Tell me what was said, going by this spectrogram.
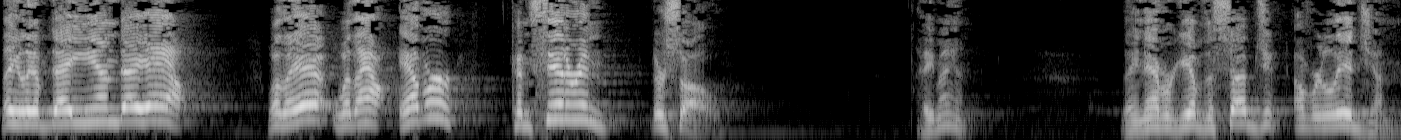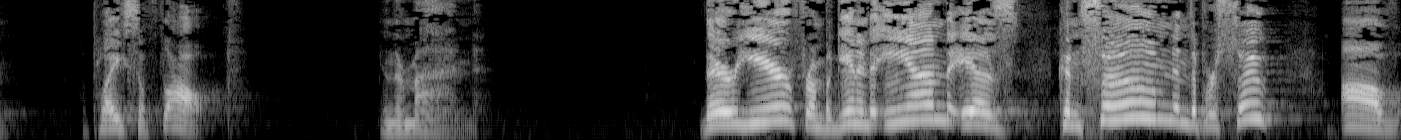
They live day in, day out. Without ever considering their soul. Amen. They never give the subject of religion a place of thought in their mind. Their year from beginning to end is consumed in the pursuit of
